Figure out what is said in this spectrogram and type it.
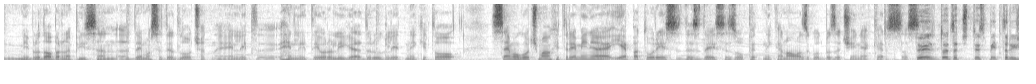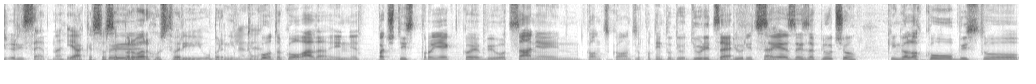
mi je bilo dobro napisano, da je se te odločiti. Ne. En, let, eh, en let Euroliga, drug let nekaj to. Se mogoče malo hitreje menja, je pa to res, da zdaj se zopet neka nova zgodba začenja, ker so To se, je, to, je, to je spet re- reset. Ne? ja, ker so to se je- pri vrhu stvari obrnile. ne. Tako, tako, valjda. In je pač tisti projekt, ko je bil od Sanja in konec koncev, potem tudi od Jurice, Od Jurice. se je zdaj zaključil, ki ga lahko v bistvu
